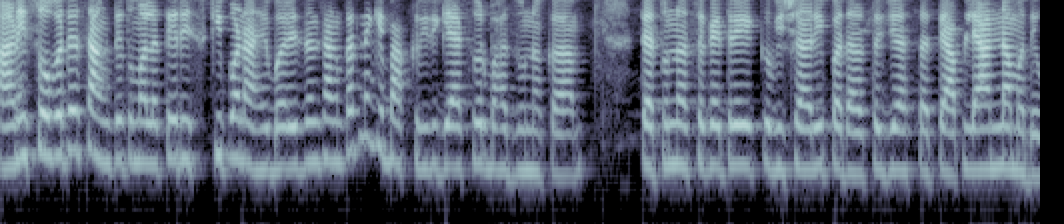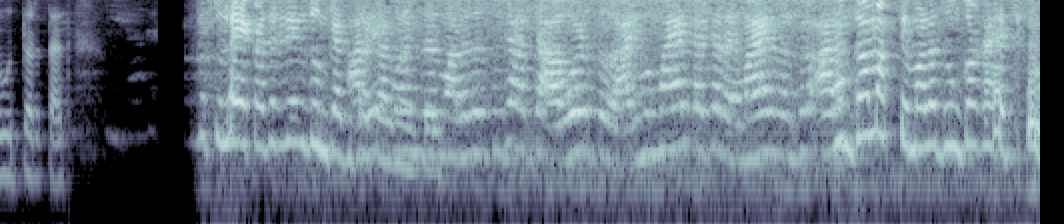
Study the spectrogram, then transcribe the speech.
आणि सोबतच सांगते तुम्हाला ते रिस्की पण आहे. बरेच जण सांगतात ना की भाकरी गॅसवर भाजू नका. त्यातून असं काहीतरी एक विषारी पदार्थ जे असतात ते आपल्या अन्नामध्ये उतरतात. तुला एखाद्या एक झुंक्याचा अरे प्रकार पण माहिती जर मला जर तुझ्या हातचं आवडतं आणि मग माहेर कशाला आहे? माहेर नंतर आराम झुंका मागते मला झुंका खायचं.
